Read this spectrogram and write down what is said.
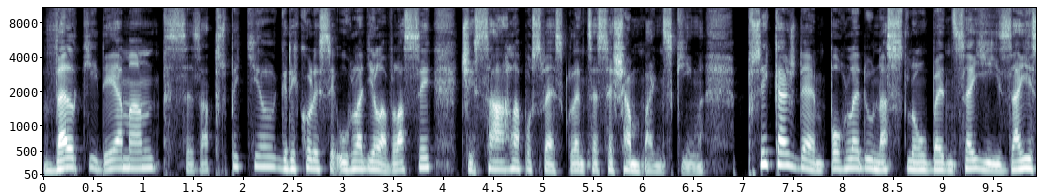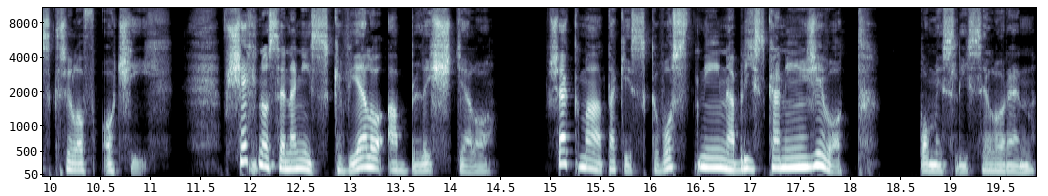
Velký diamant se zatřpitil, kdykoliv si uhladila vlasy či sáhla po své sklence se šampaňským. Při každém pohledu na snoubence jí zajiskřilo v očích. Všechno se na ní skvělo a blištělo. Však má taky skvostný, nablízkaný život, pomyslí si Loren.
